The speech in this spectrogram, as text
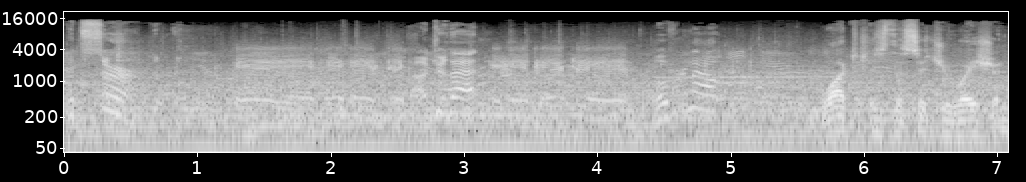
But sir... Roger that. Over and out. What is the situation?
